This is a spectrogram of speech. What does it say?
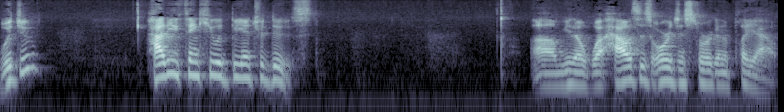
Would you? How do you think he would be introduced? Um, you know, what? How is his origin story going to play out?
